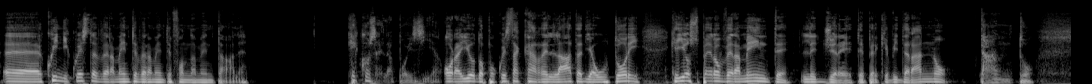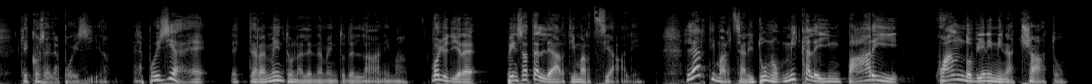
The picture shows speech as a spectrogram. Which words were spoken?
Eh, quindi questo è veramente, veramente fondamentale. Che cos'è la poesia? Ora io dopo questa carrellata di autori che io spero veramente leggerete perché vi daranno tanto. Che cos'è la poesia? La poesia è letteralmente un allenamento dell'anima. Voglio dire, pensate alle arti marziali. Le arti marziali tu non, mica le impari quando vieni minacciato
